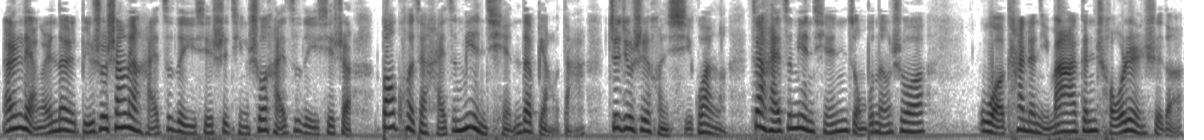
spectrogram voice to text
而两个人的，比如说商量孩子的一些事情，说孩子的一些事儿，包括在孩子面前的表达，这就是很习惯了。在孩子面前，你总不能说。我看着你妈跟仇人似的，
